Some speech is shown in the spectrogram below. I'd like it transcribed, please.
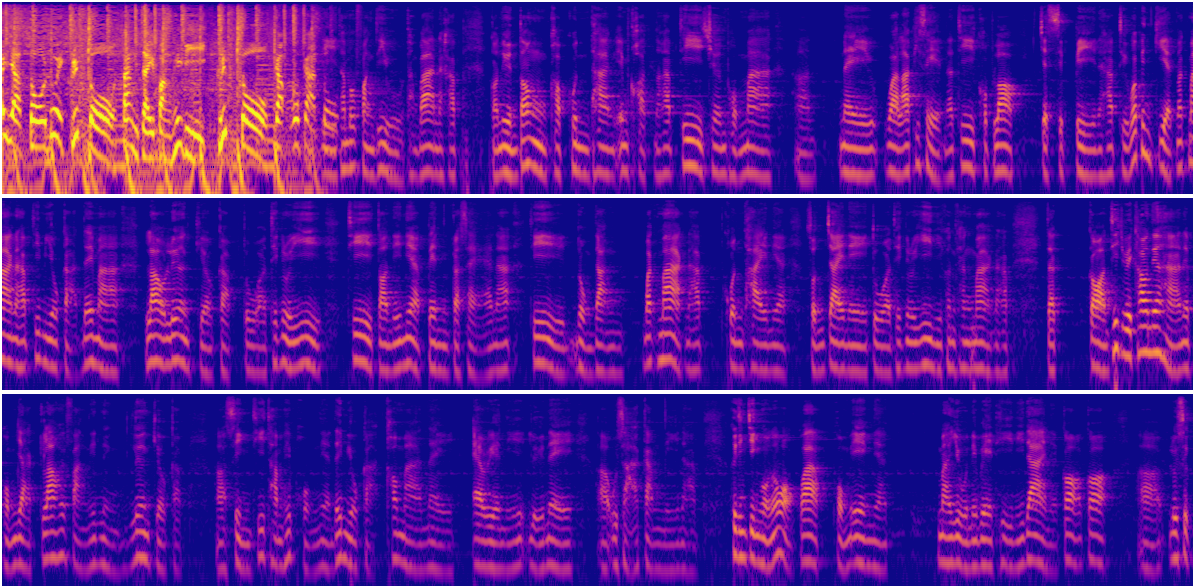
รอยากโตด้วยคริปโตตั้งใจฟังให้ดี คริปโตกับโอกาสโตท่านผู้ฟังที่อยู่ทางบ้านนะครับ ก่อนอื่นต้องขอบคุณทาง m c o t นะครับที่เชิญผมมาในวาระพิเศษนะที่ครบรอบ 70 ปีนะครับถือว่าเป็นเกียรติมากๆนะครับที่มีโอกาสได้มาเล่าเรื่องเกี่ยวกับตัวเทคโนโลยี ที่ตอนนี้เนี่ยเป็นกระแสนะที่โด่งดังมากๆนะครับคนไทยเนี่ยสนใจในตัวเทคโนโลยีนี้ค่อนข้างมากนะครับ ก่อนที่จะไปเข้าเนื้อหาเนี่ยผมอยากเล่าให้ฟังนิดหนึ่งเรื่องเกี่ยวกับสิ่งที่ทำให้ผมเนี่ยได้มีโอกาสเข้ามาใน area นี้หรือในอุตสาหกรรมนี้นะครับ คือจริงๆ ผมต้องบอกว่าผมเองเนี่ยมาอยู่ในเวทีนี้ได้เนี่ยก็ก็รู้สึก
